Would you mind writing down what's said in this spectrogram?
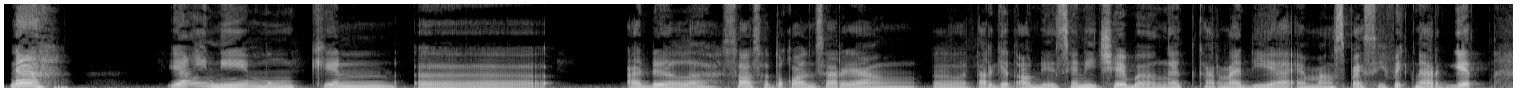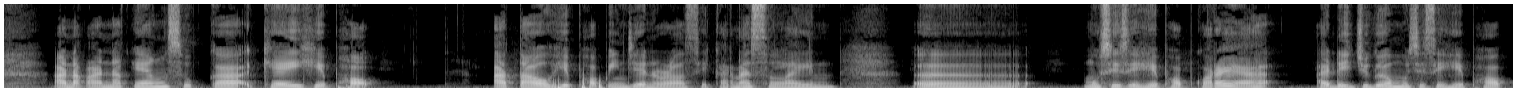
Nah, yang ini mungkin uh, adalah salah satu konser yang uh, target audiensnya niche banget karena dia emang spesifik target anak-anak yang suka K-hip hop atau hip hop in general sih. Karena selain uh, musisi hip hop Korea ada juga musisi hip hop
